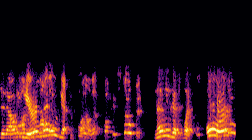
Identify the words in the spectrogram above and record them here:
sit out a year and then you get to play. No, that's fucking stupid. And then you get to play. That's Or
